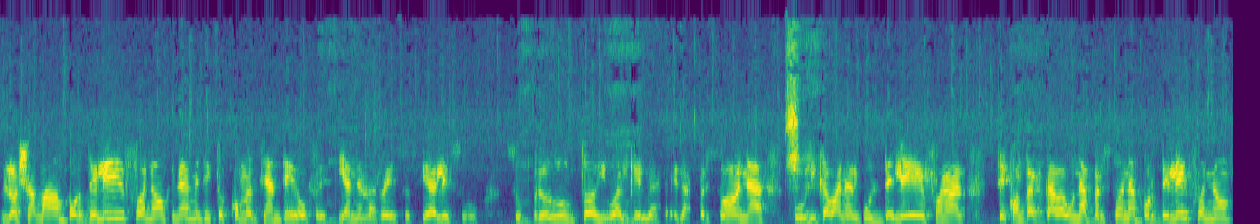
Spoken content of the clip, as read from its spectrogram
los llamaban por teléfono. Generalmente estos comerciantes ofrecían en las redes sociales su, sus productos, igual que las, las personas, Sí. publicaban algún teléfono, se contactaba una persona por teléfono,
